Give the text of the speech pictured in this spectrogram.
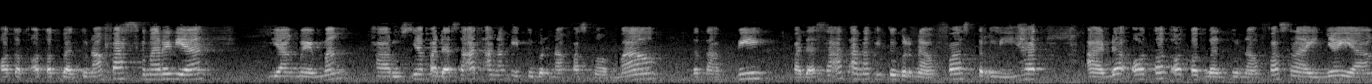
otot-otot uh, bantu nafas kemarin ya yang memang harusnya pada saat anak itu bernafas normal tetapi pada saat anak itu bernafas terlihat ada otot-otot bantu nafas lainnya yang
